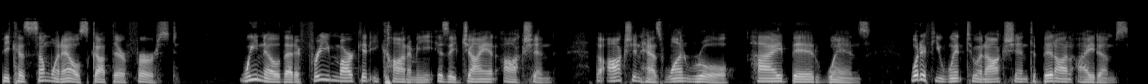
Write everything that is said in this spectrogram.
because someone else got there first. We know that a free market economy is a giant auction. The auction has one rule high bid wins. What if you went to an auction to bid on items?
